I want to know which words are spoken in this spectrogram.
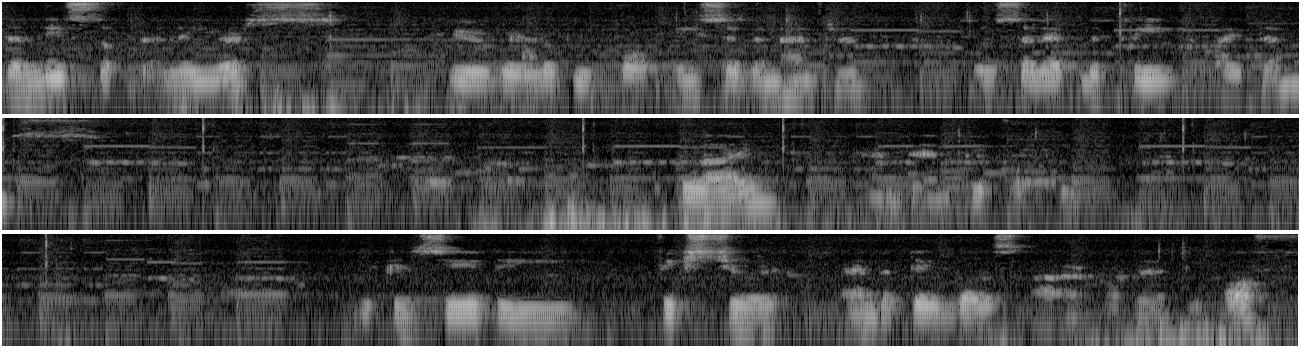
the list of the layers. Here we're looking for A700. We'll select the three items, apply and then click OK. You can see the fixture and the tables are already off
